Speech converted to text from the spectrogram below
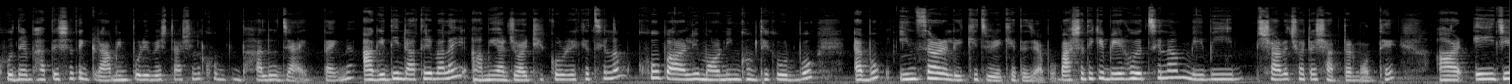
খুদের ভাতের সাথে গ্রামীণ পরিবেশটা আসলে খুব ভালো যায়, তাই না? আগের দিন রাতের বেলায় আমি আর জয় ঠিক করে রেখেছিলাম, খুব আর্লি মর্নিং ঘুম থেকে উঠব এবং ইনসার আলী খিচুড়ি খেতে যাব। বাসা থেকে বের হয়েছিলাম মেবি সাড়ে ছটা সাতটার মধ্যে। আর এই যে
